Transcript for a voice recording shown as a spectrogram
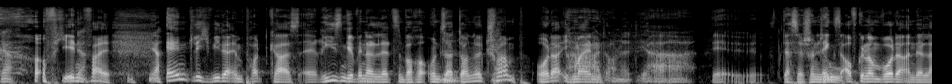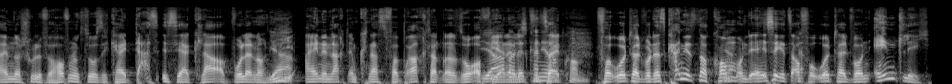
Ja. auf jeden Ja. Fall. Ja. Endlich wieder im Podcast, äh, Riesengewinner der letzten Woche, unser Donald Trump, oder? Ich meine, ah, Donald, ja. äh, dass er schon längst aufgenommen wurde an der Leimner Schule für Hoffnungslosigkeit, das ist ja klar, obwohl er noch nie eine Nacht im Knast verbracht hat oder so oft Ja, wie er in der letzten Zeit kommen. verurteilt wurde. Das kann jetzt noch kommen und er ist ja jetzt auch verurteilt worden. Endlich,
